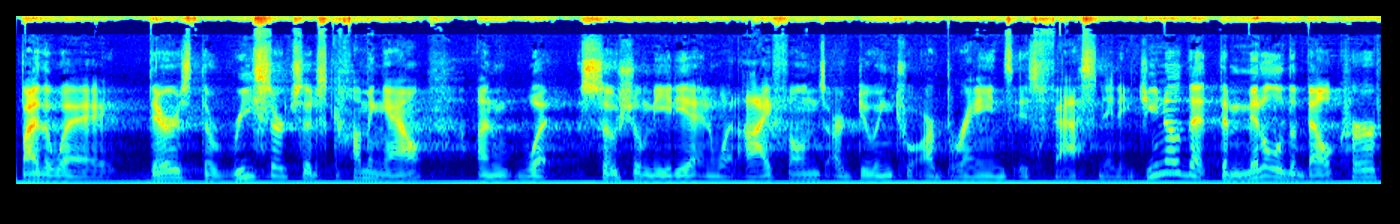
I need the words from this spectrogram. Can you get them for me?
By the way, there's the research that is coming out on what social media and what iPhones are doing to our brains is fascinating. Do you know that the middle of the bell curve,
